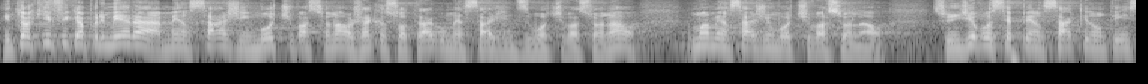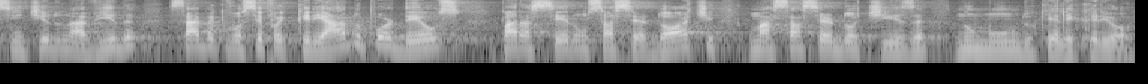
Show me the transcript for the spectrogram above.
Então aqui fica a primeira mensagem motivacional, já que eu só trago mensagem desmotivacional, uma mensagem motivacional. Se um dia você pensar que não tem sentido na vida, saiba que você foi criado por Deus para ser um sacerdote, uma sacerdotisa no mundo que ele criou.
